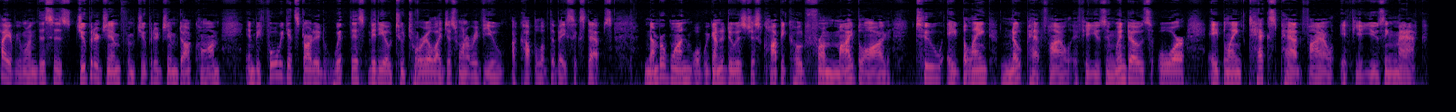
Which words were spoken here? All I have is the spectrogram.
Hi everyone, this is Jupiter Jim from jupiterjim.com and before we get started with this video tutorial I just want to review a couple of the basic steps. Number one, what we're going to do is just copy code from my blog to a blank notepad file if you're using Windows or a blank textpad file if you're using Mac.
